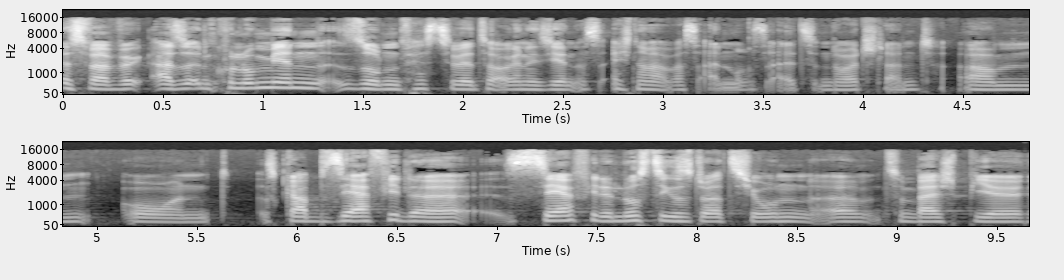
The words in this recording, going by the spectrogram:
es war wirklich, also in Kolumbien so ein Festival zu organisieren, ist echt nochmal was anderes als in Deutschland. Ähm, und es gab sehr viele, sehr viele lustige Situationen. Äh, zum Beispiel,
